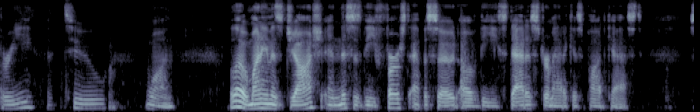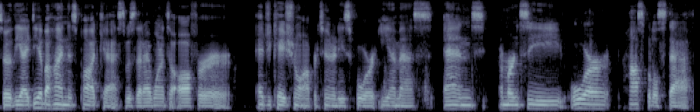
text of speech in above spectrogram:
Three, two, one. Hello, my name is Josh, and this is the first episode of the Status Dramaticus podcast. So, the idea behind this podcast was that I wanted to offer educational opportunities for EMS and emergency or hospital staff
